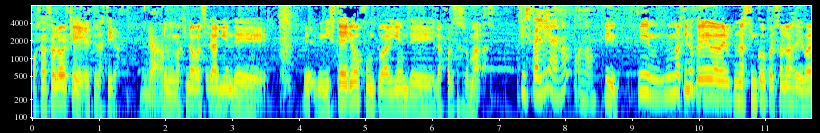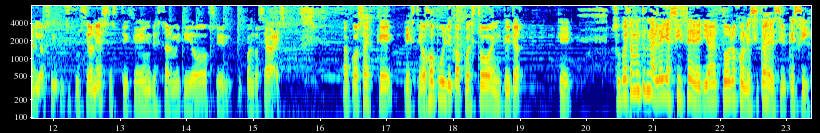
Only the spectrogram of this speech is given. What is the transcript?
O sea, solo el que el que las tira. Ya. Que me imagino va a ser alguien de del ministerio junto a alguien de las Fuerzas Armadas. Fiscalía, ¿no? ¿O no? Sí, sí, me imagino que debe haber unas cinco personas de varias instituciones este, que deben de estar metidos eh, cuando se haga eso. La cosa es que este Ojo Público ha puesto en Twitter que supuestamente una ley así se debería todos los congresistas decir que sí,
